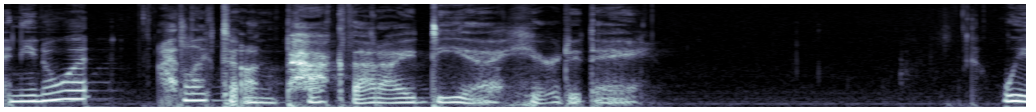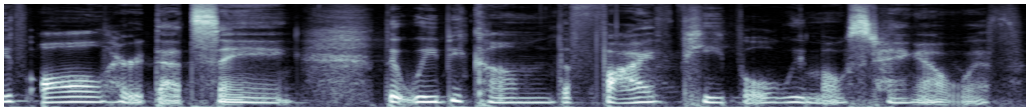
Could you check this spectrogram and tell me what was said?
And you know what? I'd like to unpack that idea here today. We've all heard that saying that we become the five people we most hang out with.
